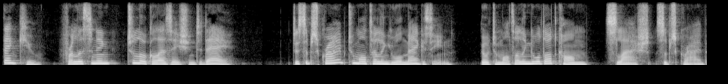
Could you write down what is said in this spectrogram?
Thank you for listening to Localization Today. To subscribe to Multilingual magazine, go to multilingual.com/subscribe.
